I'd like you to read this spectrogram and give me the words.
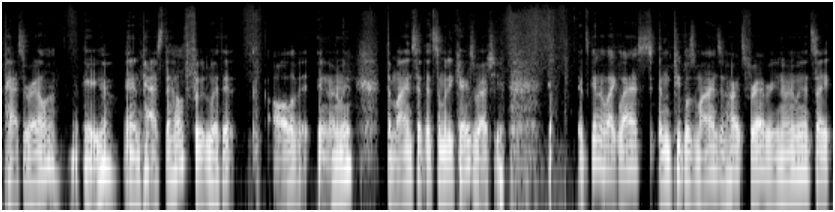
pass it right along. Here you go, and pass the health food with it, all of it. You know what I mean? The mindset that somebody cares about you it's gonna like last in people's minds and hearts forever. You know what I mean? It's like,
